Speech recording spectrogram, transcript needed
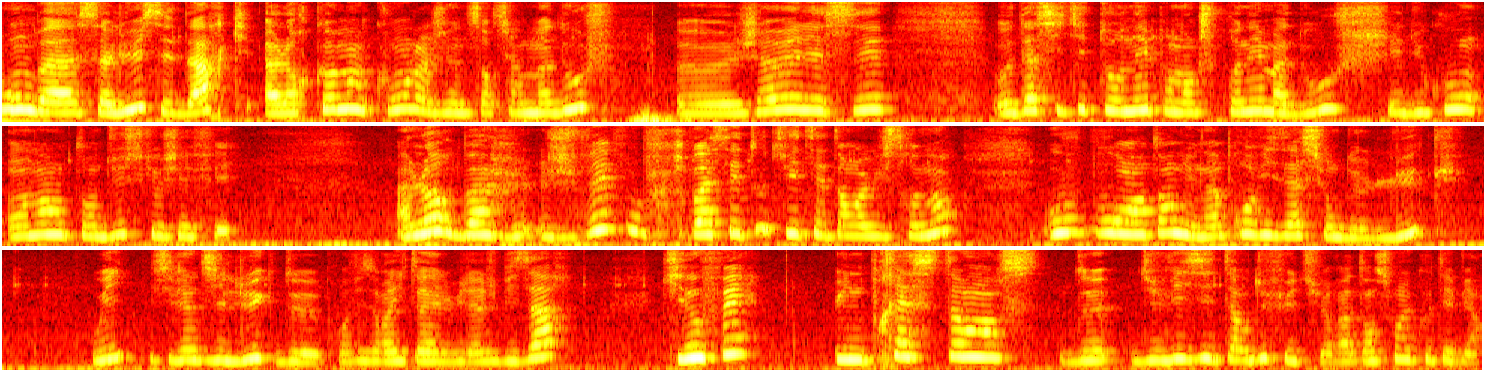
Bon bah salut, c'est Dark. Alors comme un con, là je viens de sortir de ma douche. Euh, J'avais laissé Audacity tourner pendant que je prenais ma douche et du coup on a entendu ce que j'ai fait. Alors bah je vais vous passer tout de suite cet enregistrement où vous pourrez entendre une improvisation de Luc. Oui, j'ai bien dit Luc de Professeur Layton et le village bizarre, qui nous fait une prestance du visiteur du futur. Attention, écoutez bien.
